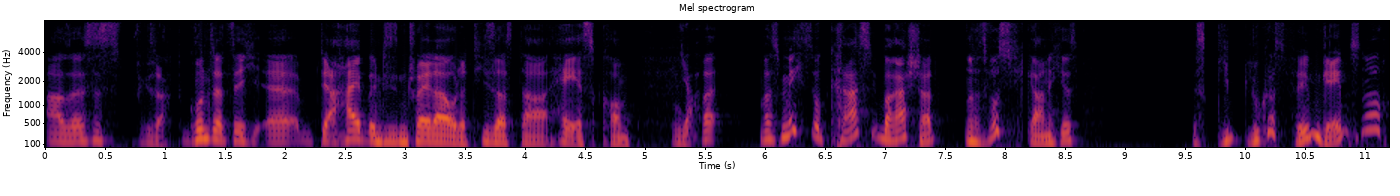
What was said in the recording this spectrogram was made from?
Also es ist, wie gesagt, grundsätzlich äh, der Hype in diesem Trailer oder Teasers da, hey, es kommt. Ja. Wa- Was mich so krass überrascht hat, und das wusste ich gar nicht, ist, es gibt Lucasfilm Games noch?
